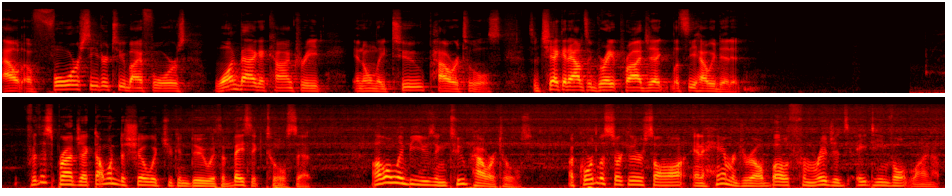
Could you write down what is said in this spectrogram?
out of four cedar 2x4s, one bag of concrete, and only two power tools. So check it out, it's a great project. Let's see how we did it. For this project, I wanted to show what you can do with a basic tool set. I'll only be using two power tools, a cordless circular saw and a hammer drill, both from Ridgid's 18 volt lineup.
